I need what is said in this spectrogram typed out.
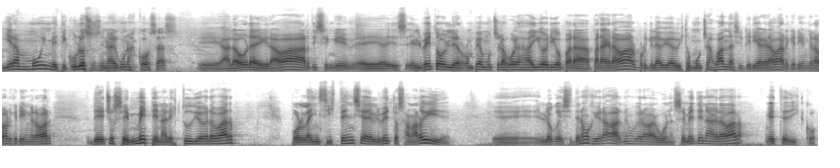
y eran muy meticulosos en algunas cosas. Eh, a la hora de grabar, dicen que eh, es- el Beto le rompía mucho las bolas a Iorio para, para grabar, porque él había visto muchas bandas y quería grabar, querían grabar, querían grabar. De hecho, se meten al estudio a grabar por la insistencia del Beto Samarvide. Eh, el loco dice, tenemos que grabar, tenemos que grabar. Bueno, se meten a grabar este disco.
